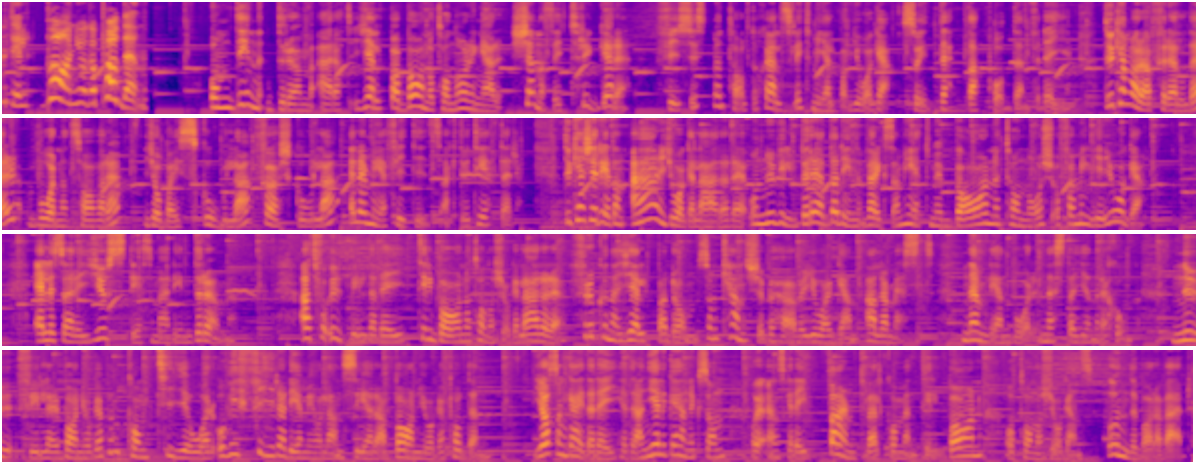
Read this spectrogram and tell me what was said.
välkommen till Barnyogapodden! Om din dröm är att hjälpa barn och tonåringar känna sig tryggare fysiskt, mentalt och själsligt med hjälp av yoga så är detta podden för dig. Du kan vara förälder, vårdnadshavare, jobba i skola, förskola eller med fritidsaktiviteter. Du kanske redan är yogalärare och nu vill bredda din verksamhet med barn, tonårs och familjeyoga. Eller så är det just det som är din dröm. Att få utbilda dig till barn och tonårsyogalärare för att kunna hjälpa dem som kanske behöver yogan allra mest, nämligen vår nästa generation. Nu fyller barnyoga.com 10 år och vi firar det med att lansera Barnyogapodden. Jag som guidar dig heter Angelica Henriksson och jag önskar dig varmt välkommen till barn och tonårsyogans underbara värld.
